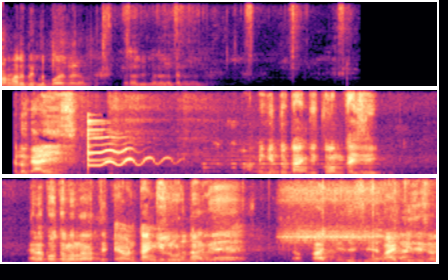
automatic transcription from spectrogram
আমারে দেখলে ভয় লাগে হ্যালো গাইস আমি কিন্তু টাঙ্গি কম খাইছি। এলা বোতল লাগাতে এখন টাঙ্গি লোড আগে ফাইভ দিয়েছি দিছে সব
